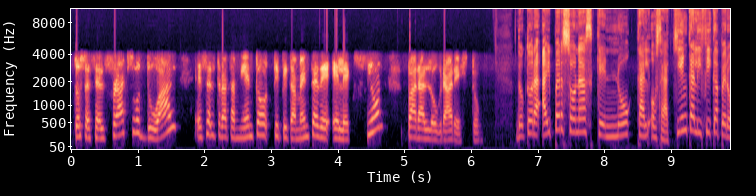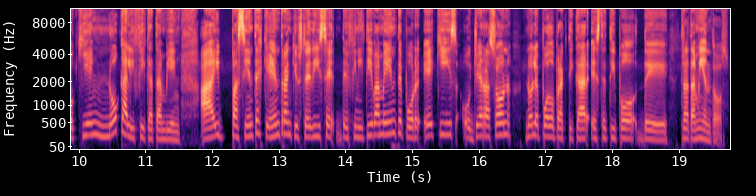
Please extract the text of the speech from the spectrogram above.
Entonces, el Fraxel Dual es el tratamiento típicamente de elección para lograr esto. Doctora, hay personas que no, o sea, ¿quién califica pero quién no califica también? Hay pacientes que entran que usted dice definitivamente por X o Y razón no le puedo practicar este tipo de tratamientos.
